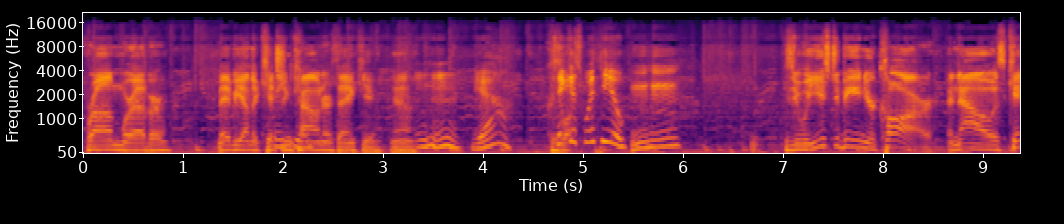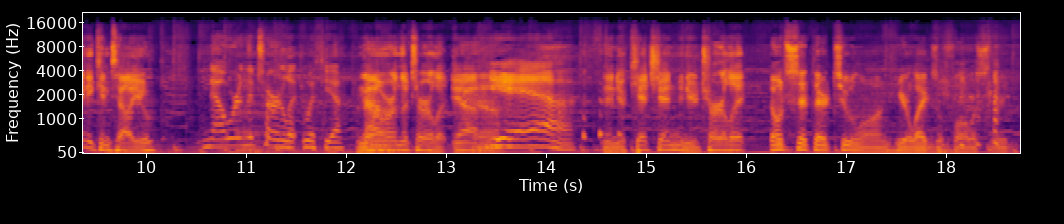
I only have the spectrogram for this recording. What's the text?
from, wherever. Maybe on the kitchen Thank you. counter. Thank you. Yeah. Yeah. 'Cause Take what- us with you. Mm-hmm. Because we used to be in your car, and now, as Kenny can tell you, Now we're in the turlet with you. now Oh. we're in the turlet. Yeah. Yeah. In your kitchen, in your turlet. Don't sit there too long. Your legs will fall asleep.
